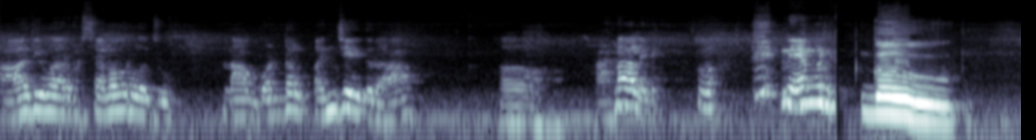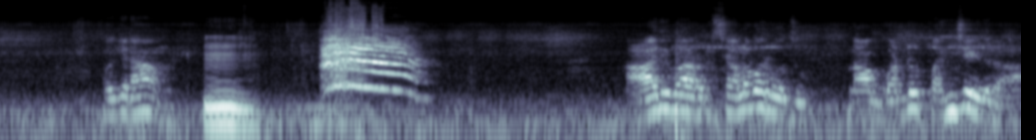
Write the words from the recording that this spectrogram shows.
ఆదివారం సెలవు రోజు నా గొడ్డలు పనిచేయదురా. అనాలి. నేను గో. ఓకేనా. ఆదివారం సెలవు రోజు నా గొడ్డలు పనిచేయదురా.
